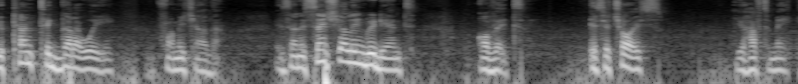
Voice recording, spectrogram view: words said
You can't take that away from each other. It's an essential ingredient of it. It's a choice you have to make.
